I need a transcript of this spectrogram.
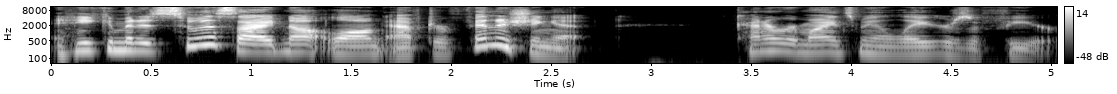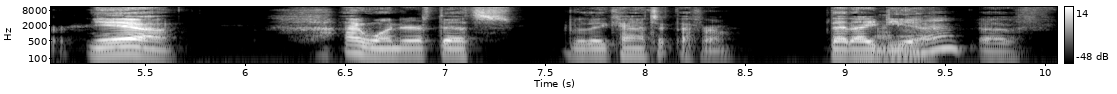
and he committed suicide not long after finishing it. Kind of reminds me of Layers of Fear. Yeah. I wonder if that's where they kind of took that from. That idea of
